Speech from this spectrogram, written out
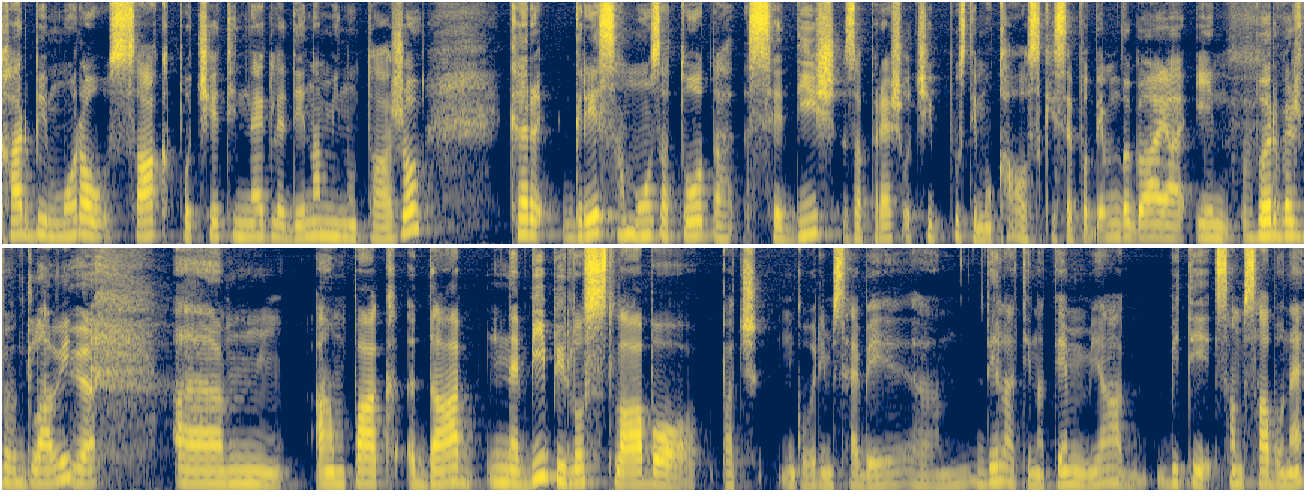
kar bi moral vsak početi, ne glede na minutažo. Uh, ker gre samo za to, da sediš, zapreš oči, pustimo kaos, ki se potem dogaja in vrveš v glavi. Yeah. Ja. Um, ampak da ne bi bilo slabo. Pač govorim sebi, um, delati na tem, ja, biti sam sabo. Ne?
